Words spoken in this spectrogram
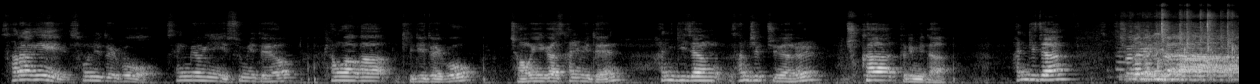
사랑이 손이 되고 생명이 숨이 되어 평화가 길이 되고 정의가 삶이 된 한기장 30주년을 축하드립니다. 한기장 축하드립니다. 생명,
